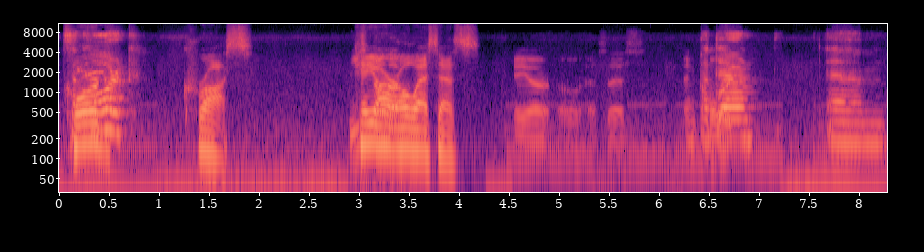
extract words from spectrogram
It's Chord Korg. cross. You K spell R that? O S S. A R O S S. And But chord? they're um,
